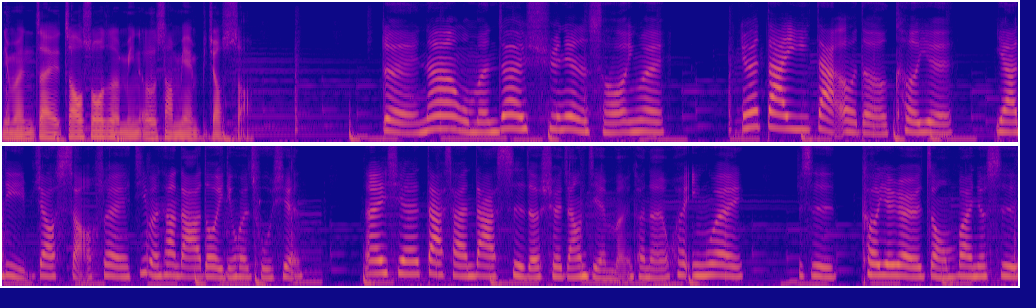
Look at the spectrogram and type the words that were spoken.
你们在招收的名额上面比较少？对，那我们在训练的时候，因为因为大一大二的课业压力比较少，所以基本上大家都一定会出现。那一些大三、大四的学长姐们可能会因为就是课业越来越重，不然就是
